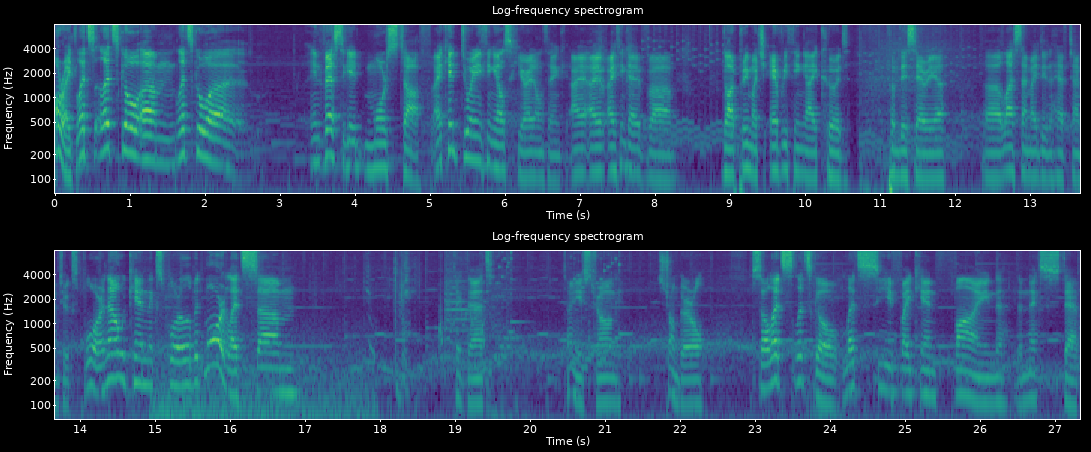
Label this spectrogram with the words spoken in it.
All right, let's let's go. Um, let's go. Uh, investigate more stuff. I can't do anything else here. I don't think. I I, I think I've uh, got pretty much everything I could from this area. Uh, last time I didn't have time to explore. Now we can explore a little bit more. Let's um, take that. Tiny, strong, strong girl. So let's let's go. Let's see if I can find the next step.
